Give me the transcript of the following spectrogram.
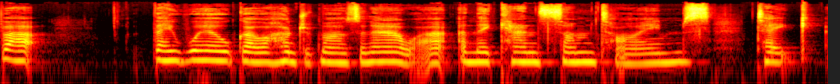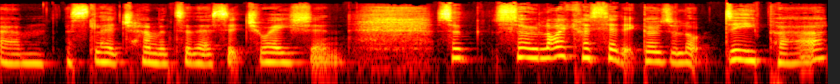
but they will go 100 miles an hour and they can sometimes take um, a sledgehammer to their situation. So, so like I said, it goes a lot deeper.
